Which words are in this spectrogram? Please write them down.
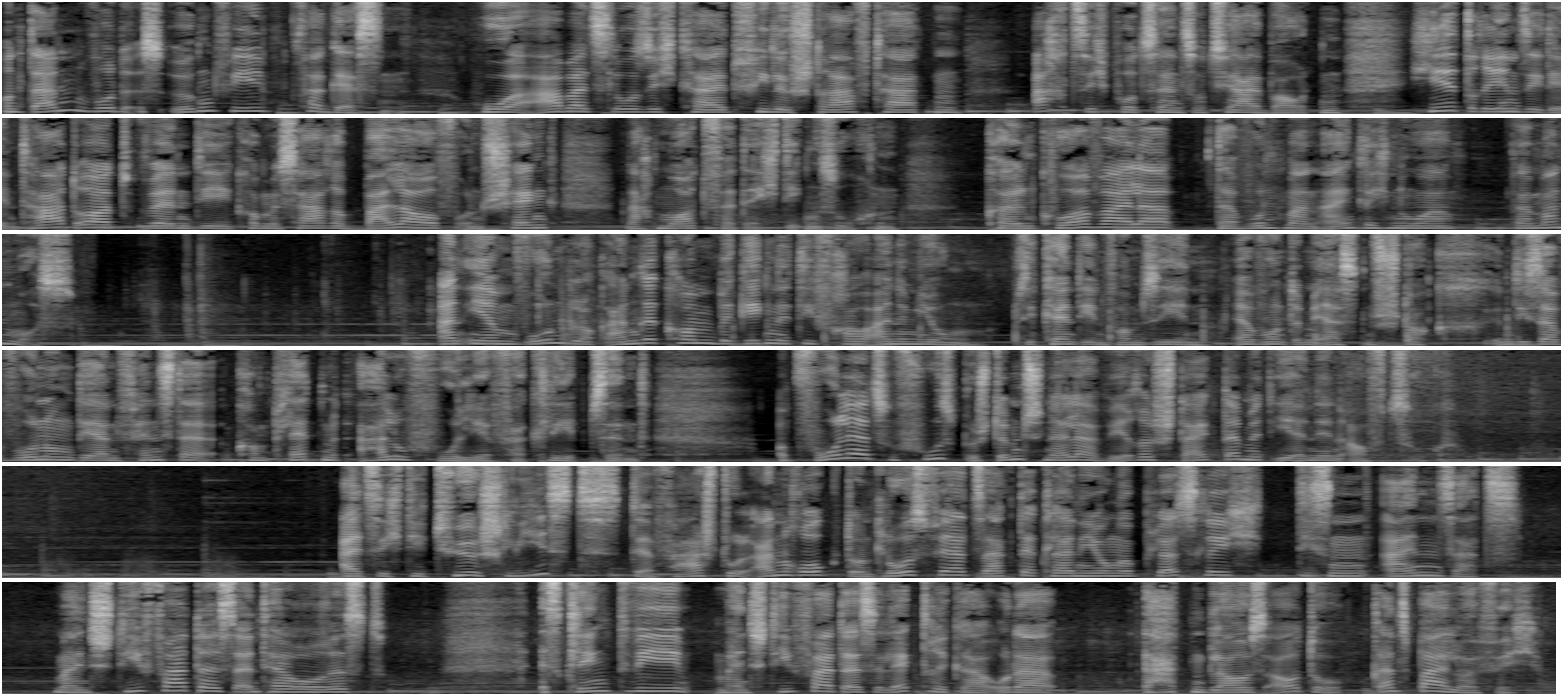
Und dann wurde es irgendwie vergessen. Hohe Arbeitslosigkeit, viele Straftaten, 80 Prozent Sozialbauten. Hier drehen sie den Tatort, wenn die Kommissare Ballauf und Schenk nach Mordverdächtigen suchen. Köln-Chorweiler, da wohnt man eigentlich nur, wenn man muss. An ihrem Wohnblock angekommen, begegnet die Frau einem Jungen. Sie kennt ihn vom Sehen. Er wohnt im ersten Stock, in dieser Wohnung, deren Fenster komplett mit Alufolie verklebt sind. Obwohl er zu Fuß bestimmt schneller wäre, steigt er mit ihr in den Aufzug. Als sich die Tür schließt, der Fahrstuhl anruckt und losfährt, sagt der kleine Junge plötzlich diesen einen Satz. Mein Stiefvater ist ein Terrorist. Es klingt wie, mein Stiefvater ist Elektriker oder er hat ein blaues Auto, ganz beiläufig.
